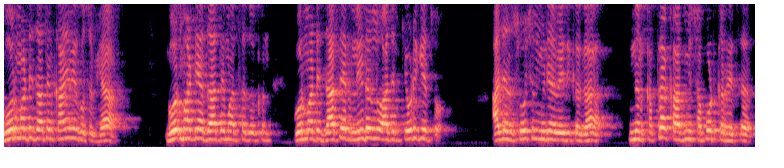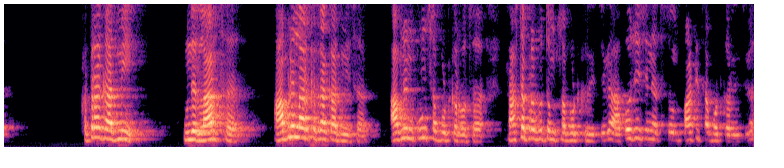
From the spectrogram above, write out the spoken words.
गोरमाटी जाते कायम एक ಗೌರ್ಮೆಂಟ್ ಜಾತಿನ ಕಾಯಬೇಕು ಚೊಬ್ಯಾ ಗೌರ್ಮಾಟಿಯ ಜಾತೆ ಮಾತ್ರ ಗೌರ್ಮಾಟಿ आज ಲೀಡರ್ಲು के छो आज सोशल मीडिया वेदिक उन्हें खतरा का आदमी सपोर्ट कर रहे सर खतरा का आदमी उन्हें लार सर आपने लार खतरा का आदमी सर आपने कौन सपोर्ट कर रहे सर राष्ट्र प्रभुत्व सपोर्ट कर रही है अपोजिशन अच्छा पार्टी सपोर्ट कर रही है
